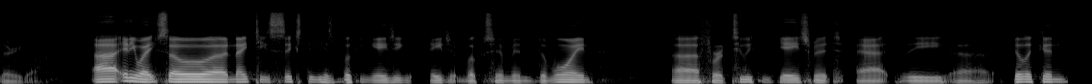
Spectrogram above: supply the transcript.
there you go. Uh, anyway, so uh, 1960, his booking agent, agent books him in Des Moines uh, for a two week engagement at the uh, Billiken,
